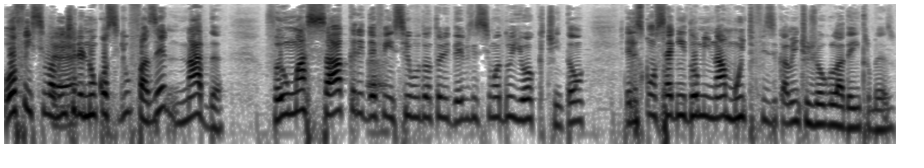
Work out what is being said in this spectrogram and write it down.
Ofensivamente, é. ele não conseguiu fazer nada. Foi um massacre ah. defensivo do Anthony Davis em cima do Jokic. Então, eles conseguem dominar muito fisicamente o jogo lá dentro mesmo.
